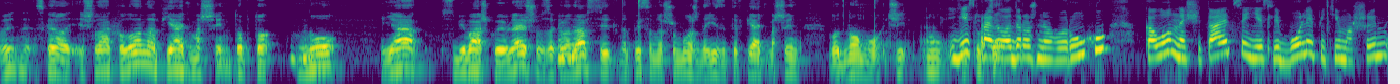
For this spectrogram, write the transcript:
Ви сказали, йшла колона 5 машин. Тобто, ну я собі важко уявляю, що в законодавстві написано, що можна їздити в 5 машин в одному. Чи ну Есть тобто це- правила дорожного руху. Колонна считается, если более пяти машин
